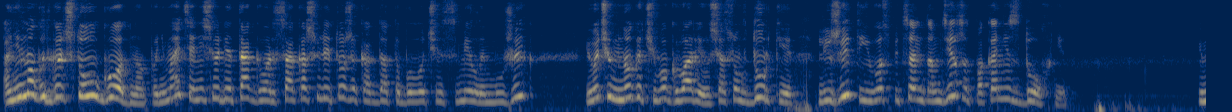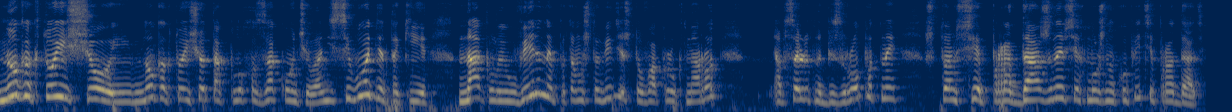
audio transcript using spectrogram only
Они могут говорить что угодно, понимаете? Они сегодня так говорят. Саакашвили тоже когда-то был очень смелый мужик и очень много чего говорил. Сейчас он в дурке лежит, и его специально там держат, пока не сдохнет. И много кто еще, и много кто еще так плохо закончил. Они сегодня такие наглые, уверенные, потому что видят, что вокруг народ абсолютно безропотный, что там все продажные, всех можно купить и продать.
